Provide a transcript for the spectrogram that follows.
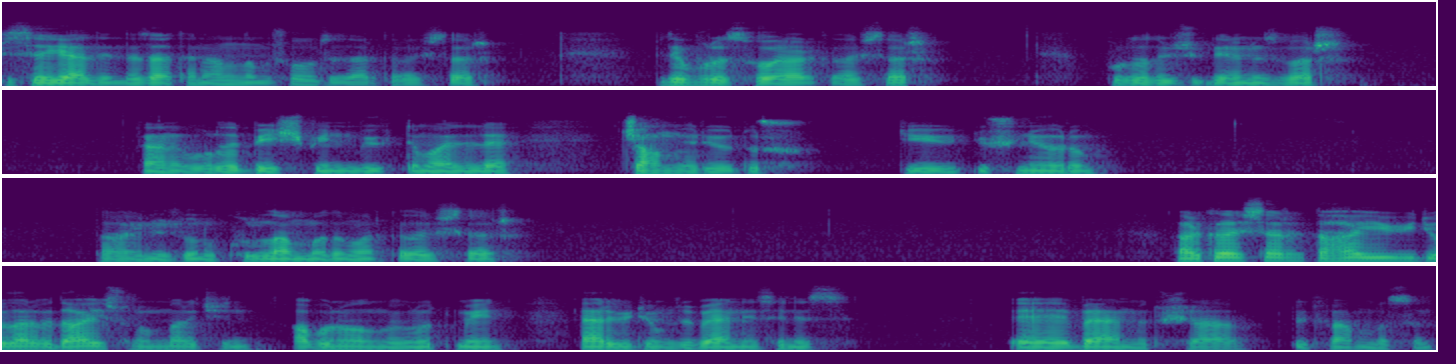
Bize geldiğinde zaten anlamış olacağız arkadaşlar. Bir de burası var arkadaşlar. Burada da yüzüklerimiz var. Yani burada 5000 büyük ihtimalle can veriyordur diye düşünüyorum. Daha henüz onu kullanmadım arkadaşlar. Arkadaşlar daha iyi videolar ve daha iyi sunumlar için abone olmayı unutmayın. Eğer videomuzu beğendiyseniz e, beğenme tuşuna lütfen basın.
